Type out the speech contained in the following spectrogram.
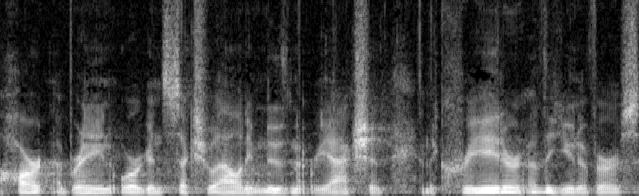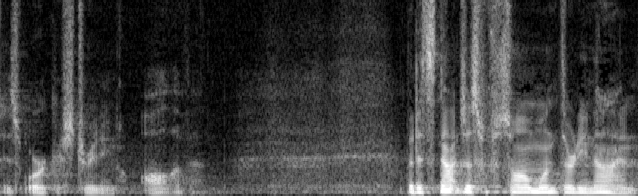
A heart, a brain, organs, sexuality, movement, reaction, and the creator of the universe is orchestrating all of it. But it's not just Psalm 139.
